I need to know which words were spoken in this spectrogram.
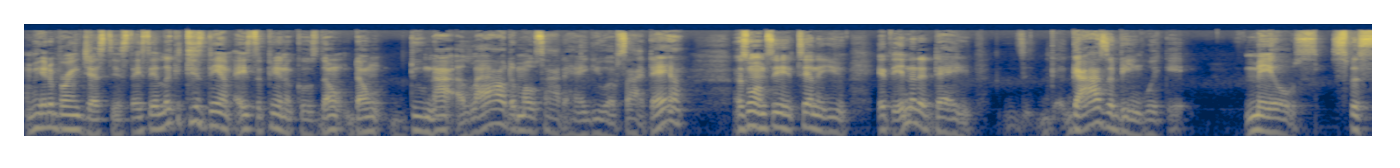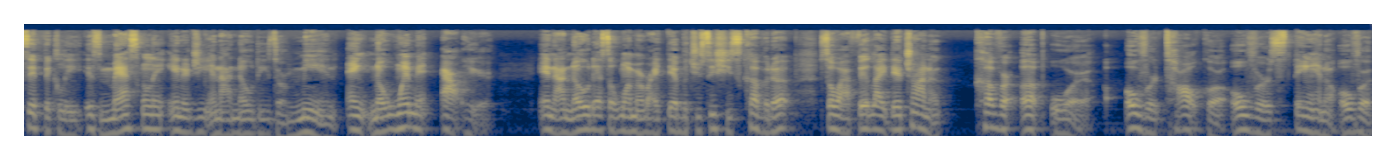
I'm here to bring justice. They said, look at this damn Ace of Pentacles. Don't, don't, do not allow the Most High to hang you upside down. That's what I'm saying, telling you. At the end of the day, guys are being wicked. Males specifically is masculine energy, and I know these are men. Ain't no women out here. And I know that's a woman right there, but you see she's covered up. So I feel like they're trying to cover up or over talk or overstand or over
